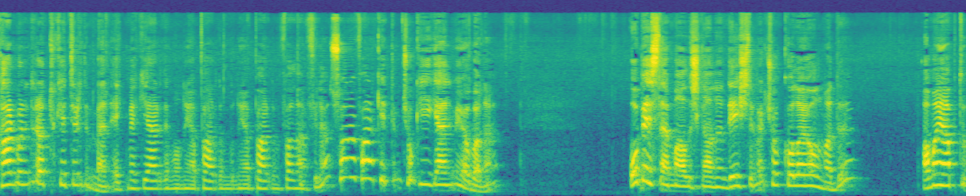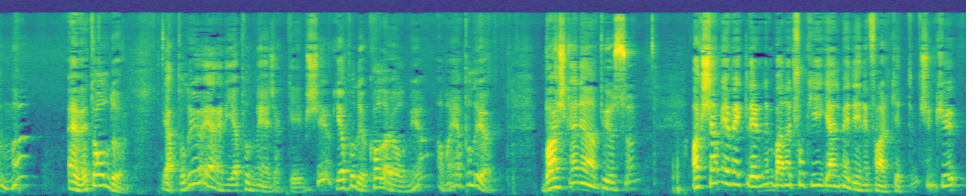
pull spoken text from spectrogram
karbonhidrat tüketirdim ben. Ekmek yerdim, onu yapardım, bunu yapardım falan filan. Sonra fark ettim çok iyi gelmiyor bana. O beslenme alışkanlığını değiştirmek çok kolay olmadı. Ama yaptım mı? Evet oldu. Yapılıyor yani yapılmayacak diye bir şey yok. Yapılıyor. Kolay olmuyor ama yapılıyor. Başka ne yapıyorsun? Akşam yemeklerinin bana çok iyi gelmediğini fark ettim. Çünkü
